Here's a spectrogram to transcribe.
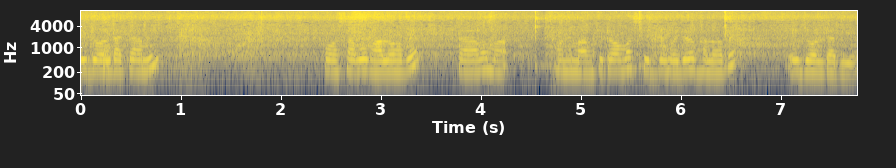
এই জলটাকে আমি কষাবো ভালোভাবে। তা আমার মানে মাংসটাও আমার সেদ্ধ হয়ে যাবে ভালোভাবে এই জলটা দিয়ে।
